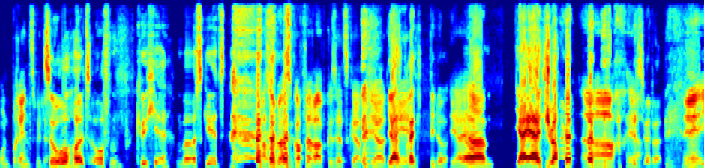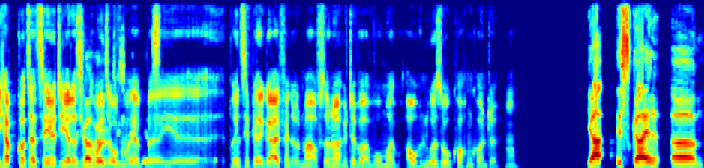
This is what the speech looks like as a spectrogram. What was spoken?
Und brennt's wieder. So, Holzofen, Küche, um was geht's? Achso, du hast den Kopfhörer abgesetzt gehabt. Ja, Ja, nee. es brennt wieder. Ja, ja. Ähm, ja, ja, ich war Ach ja. Nee, nee, ich habe kurz erzählt hier, dass Ich ich, den Holzofen äh, äh, prinzipiell geil finde und mal auf so einer Hütte war, wo man auch nur so kochen konnte. Ne? Ja, ist geil. Ähm,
